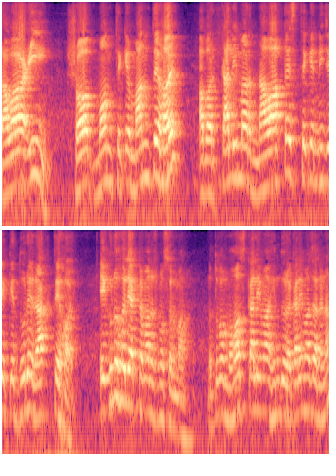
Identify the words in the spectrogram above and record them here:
দাওয়াই, সব মন থেকে মানতে হয়, আবার কালিমার নাওয়াকেস থেকে নিজেকে দূরে রাখতে হয়। এগুলো হলে একটা মানুষ মুসলমান নতুবা মহজ কালিমা হিন্দুরা, কালিমা জানে না?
